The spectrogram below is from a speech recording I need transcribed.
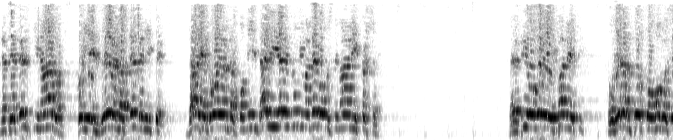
neprijateljski nagon koji je izleven na stepenike daje dojam da smo mi dalje jedni drugima nego muslimani i kršćani. Da je bilo volje i pameti, to 1% moglo se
